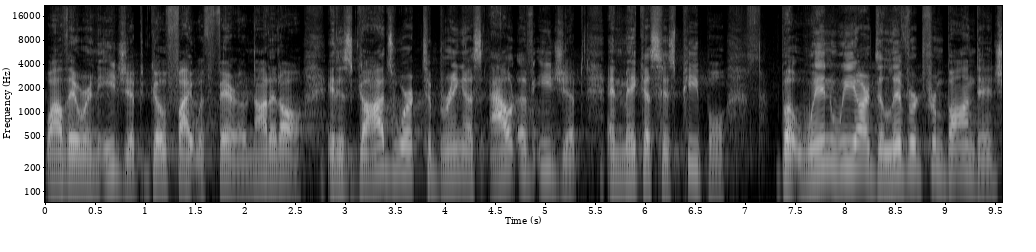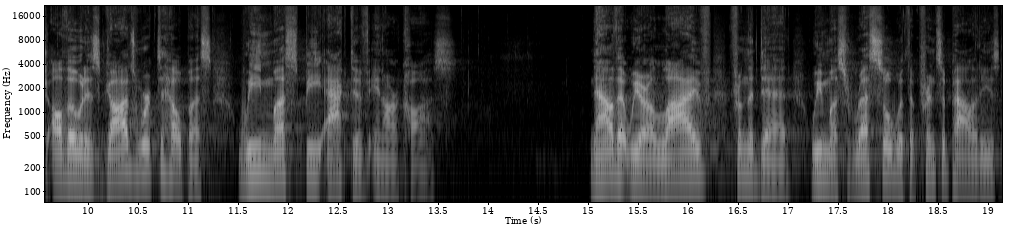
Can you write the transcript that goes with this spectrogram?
while they were in Egypt, Go fight with Pharaoh. Not at all. It is God's work to bring us out of Egypt and make us his people. But when we are delivered from bondage, although it is God's work to help us, we must be active in our cause. Now that we are alive from the dead, we must wrestle with the principalities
